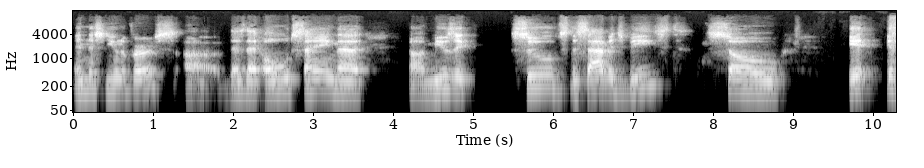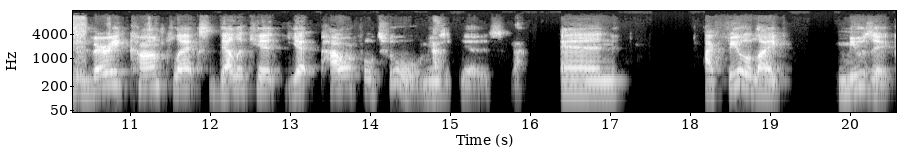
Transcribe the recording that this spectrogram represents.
in this universe. Uh, there's that old saying that uh, music soothes the savage beast. So it is a very complex, delicate, yet powerful tool. Music is, Yeah. and I feel like music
